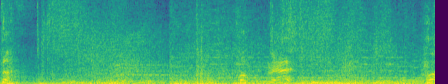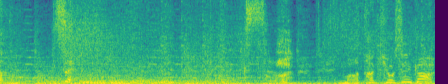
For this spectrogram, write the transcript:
だ。はっ！くそまた巨人か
